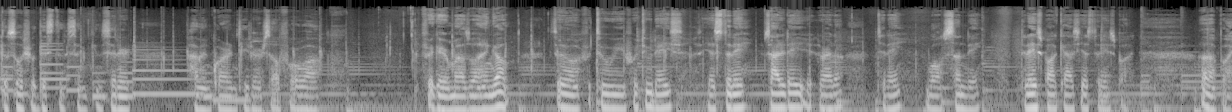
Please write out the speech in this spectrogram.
the social distancing considered having quarantined herself for a while, figure might as well hang out. So for two for two days, yesterday, Saturday rather, today, well Sunday, today's podcast, yesterday's pod. Oh boy,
